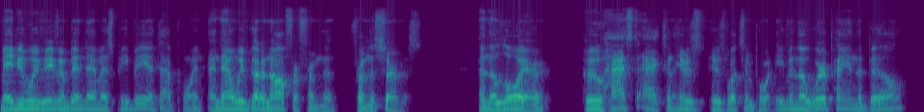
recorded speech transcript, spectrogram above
Maybe we've even been to MSPB at that point, and now we've got an offer from the, from the service. And the lawyer who has to act, and here's, here's what's important, even though we're paying the bill,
